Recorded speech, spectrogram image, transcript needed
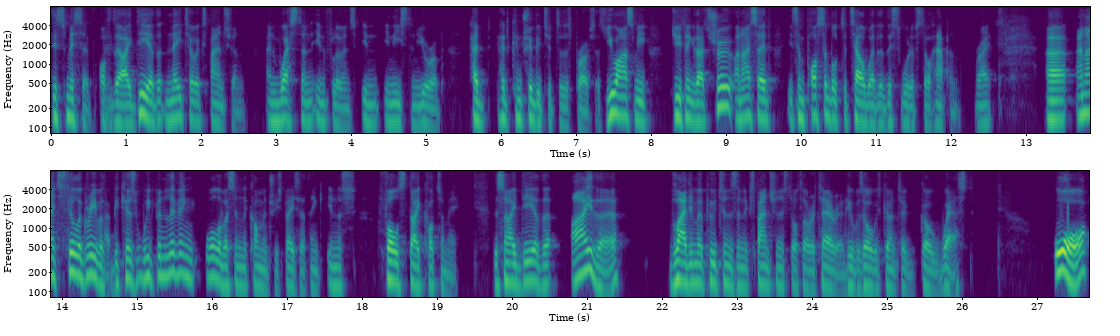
dismissive of Mm. the idea that NATO expansion and Western influence in, in Eastern Europe had had contributed to this process. You asked me, do you think that's true? And I said it's impossible to tell whether this would have still happened, right? Uh, and I still agree with that because we've been living, all of us in the commentary space, I think, in this false dichotomy. This idea that either Vladimir Putin's an expansionist authoritarian who was always going to go west, or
